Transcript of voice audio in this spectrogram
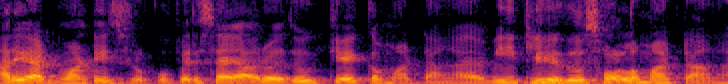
நிறைய அட்வான்டேஜ் இருக்கும். பெருசாக யாரும் எதுவும் கேட்க மாட்டாங்க. வீட்லேயும் எதுவும் சொல்ல மாட்டாங்க.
